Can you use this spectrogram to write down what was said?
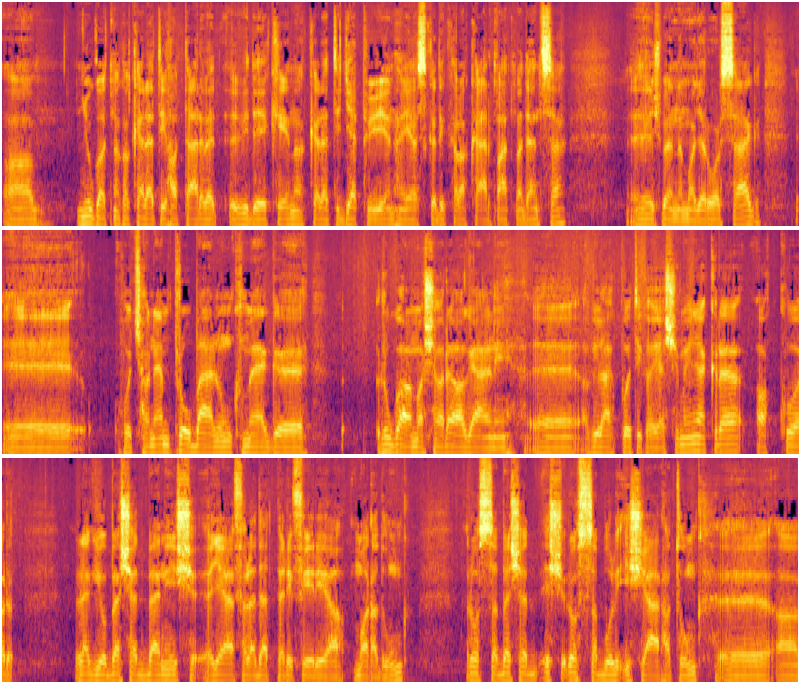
a nyugatnak a keleti határvidékén, a keleti gyepűjén helyezkedik el a Kárpát-medence, és benne Magyarország. Hogyha nem próbálunk meg rugalmasan reagálni a világpolitikai eseményekre, akkor legjobb esetben is egy elfeledett periféria maradunk. Rosszabb eset, és rosszabbul is járhatunk a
